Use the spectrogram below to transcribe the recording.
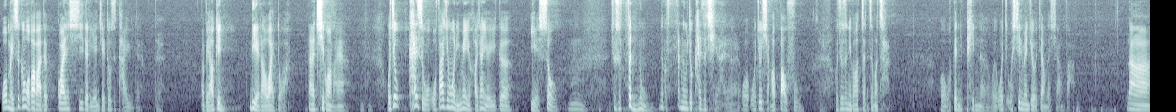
我每次跟我爸爸的关系的连接都是台语的。对，啊不要紧，猎老外多，但是气管蛮啊，我就开始我我发现我里面有好像有一个野兽。嗯。就是愤怒，那个愤怒就开始起来了。我我就想要报复，我就说你把我整这么惨，我我跟你拼了，我我我心里面就有这样的想法。那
